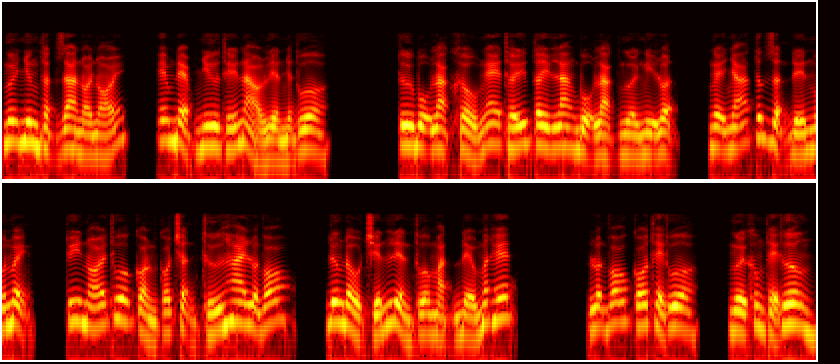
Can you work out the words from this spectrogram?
ngươi nhưng thật ra nói nói, em đẹp như thế nào liền nhận thua. Từ bộ lạc khẩu nghe thấy Tây lang bộ lạc người nghị luận, nghệ nhã tức giận đến muốn mệnh, tuy nói thua còn có trận thứ hai luận võ, đương đầu chiến liền thua mặt đều mất hết. Luận võ có thể thua, người không thể thương.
